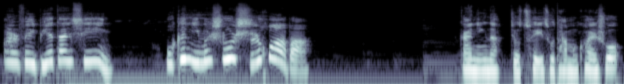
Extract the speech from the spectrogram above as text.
二位别担心，我跟你们说实话吧。”甘宁呢就催促他们快说，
